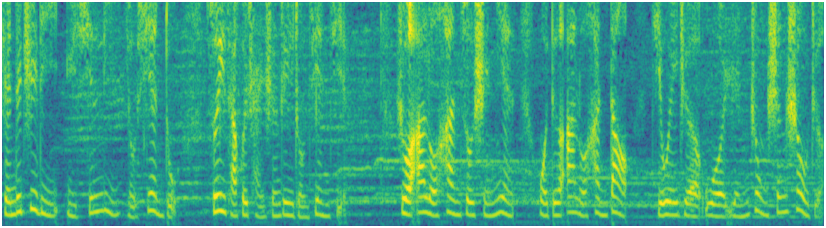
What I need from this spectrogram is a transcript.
人的智力与心力有限度，所以才会产生这一种见解。若阿罗汉作是念我得阿罗汉道，即为着我人众生受者。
